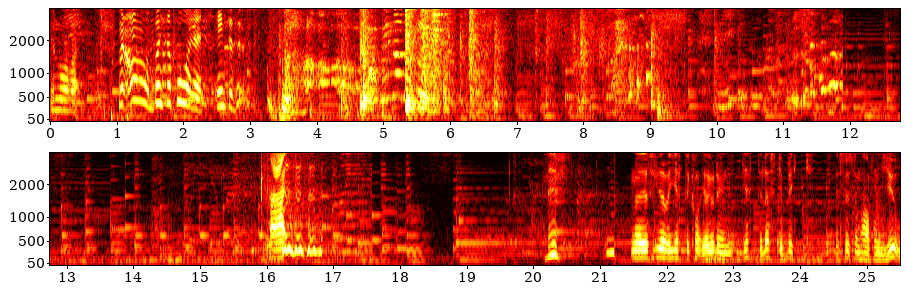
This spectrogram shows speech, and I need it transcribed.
Jag lovar. Men åh, bajsa på dig! Inte du. Nej. Men, men jag tyckte det var jättekonstigt. Jag gjorde en jätteläskig blick. Jag ser ut som han från You.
